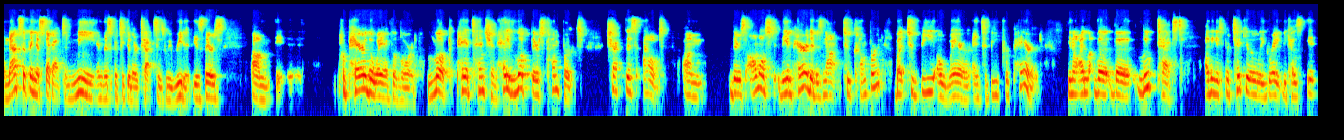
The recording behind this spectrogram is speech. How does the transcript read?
And that's the thing that stuck out to me in this particular text as we read it is there's um, prepare the way of the Lord. Look, pay attention. Hey, look, there's comfort. Check this out. Um, there's almost the imperative is not to comfort, but to be aware and to be prepared. You know, I the the Luke text I think is particularly great because it,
